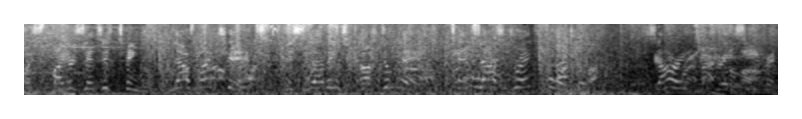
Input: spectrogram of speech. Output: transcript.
My spider sense is tingling. Now's my chance! This webbing's custom made! Tensile strength formula! Sorry, trade secret.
